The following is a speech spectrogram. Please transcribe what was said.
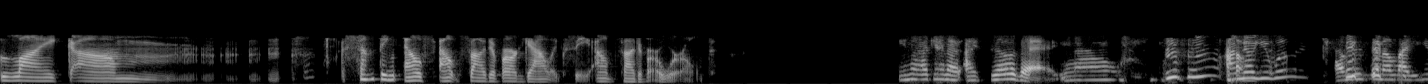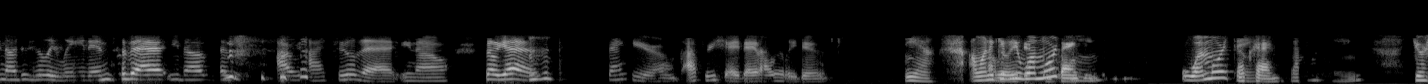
like um something else outside of our galaxy, outside of our world. You know, I kind of I feel that. You know. Mhm. I know you would. I'm just gonna like you know just really lean into that. You know, I I feel that. You know. So yes, Mhm. thank you. I appreciate that. I really do. Yeah. I want to give really you one more Thank thing. you. One more thing. Okay. One more thing. Your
